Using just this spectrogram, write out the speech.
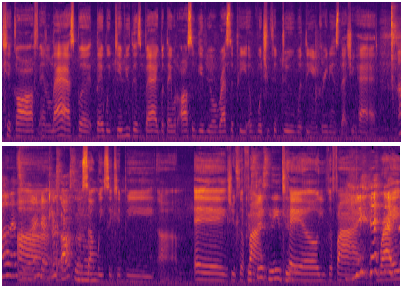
kick off and last. But they would give you this bag, but they would also give you a recipe of what you could do with the ingredients that you had. Oh, that's Um, wonderful. That's awesome. Some weeks it could be um, eggs. You could find sis needs it. kale. You could find right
